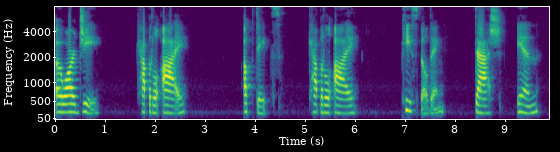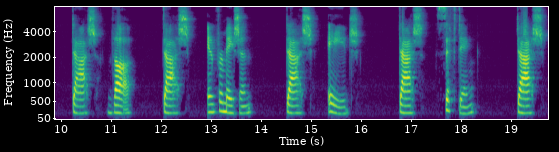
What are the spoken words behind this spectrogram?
org capital I updates capital I peace building dash in dash the dash information dash age dash sifting dash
